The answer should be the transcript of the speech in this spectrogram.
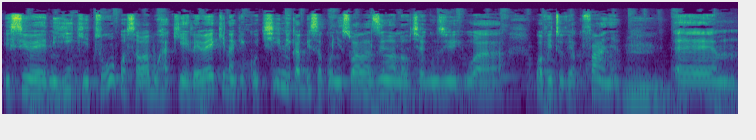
isiwe ni hiki tu kwa sababu hakieleweki na kiko chini kabisa kwenye swala zima la uchaguzi wa, wa vitu vya kufanya mm. um,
